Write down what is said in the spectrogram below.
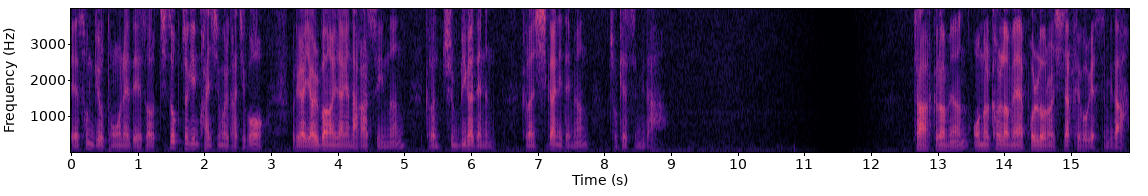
예, 선교 동원에 대해서 지속적인 관심을 가지고 우리가 열방을 향해 나갈 수 있는 그런 준비가 되는 그런 시간이 되면 좋겠습니다. 자, 그러면 오늘 컬럼의 본론을 시작해 보겠습니다.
